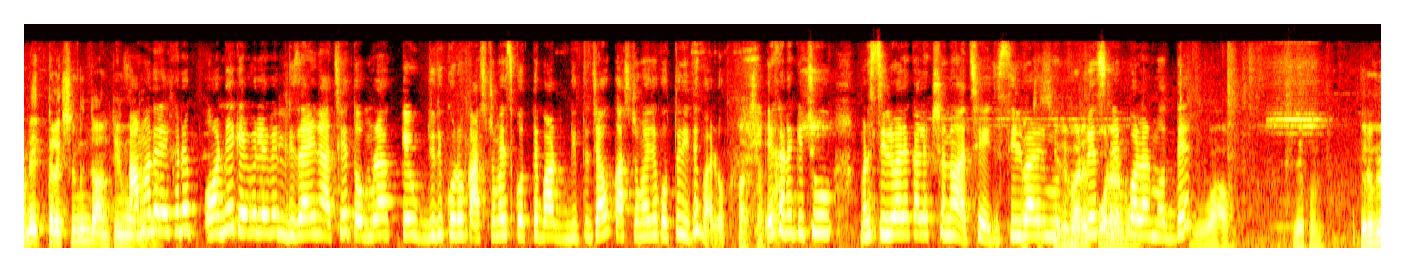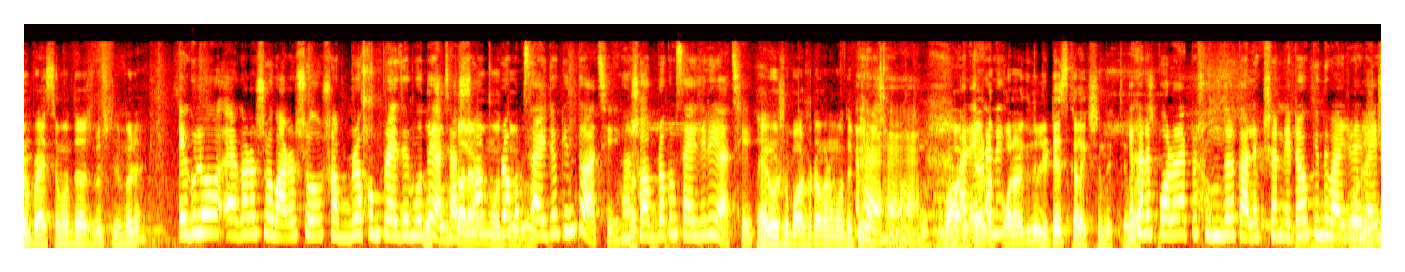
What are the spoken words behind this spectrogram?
অনেক কালেকশন কিন্তু আংটির মধ্যে আমাদের এখানে অনেক অ্যাভেলেবেল ডিজাইন আছে। তোমরা কেউ যদি কোনো কাস্টমাইজ করতে পার দিতে চাও কাস্টমাইজ করতে দিতে পারো। আচ্ছা। এখানে কিছু মানে সিলভারের কালেকশনও আছে। এই যে সিলভারের আচ্ছা, ব্রেসলেট পলার পলার মধ্যে। ওয়াও দেখুন। এগুলো প্রাইসের মধ্যে আসবে সিলভারে এগুলো এগারোশো বারোশো সব রকম প্রাইজের মধ্যে আছে। সব রকম সাইজও কিন্তু আছে। এখানে সব রকম সাইজেরই আছে। এগারোশো বারোশো টাকার মধ্যে পেয়ে হ্যাঁ, যাচ্ছেন হ্যাঁ, মাত্র। হ্যাঁ। আর এটা একটা পলার কিন্তু লেটেস্ট কালেকশন দেখতে এখানে পলার একটা সুন্দর কালেকশন এটাও কিন্তু বাইশ বাই বাইশ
